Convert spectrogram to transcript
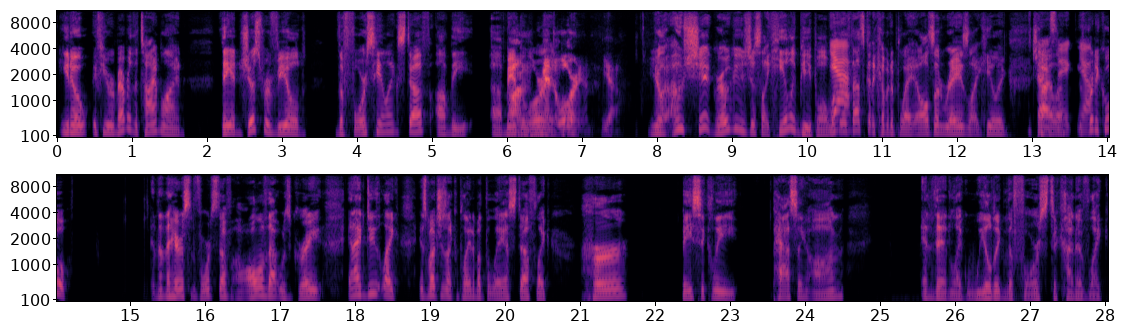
you know, if you remember the timeline, they had just revealed the force healing stuff on the uh, on Mandalorian Mandalorian yeah you're like, oh shit, Grogu's just like healing people. I wonder Yeah. if that's going to come into play. And all of a sudden, Rey's like healing Kylo. It's Yeah. pretty cool. And then the Harrison Ford stuff, all of that was great. And I do like, as much as I complain about the Leia stuff, like her basically passing on and then like wielding the Force to kind of like,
